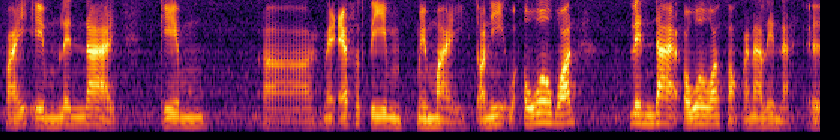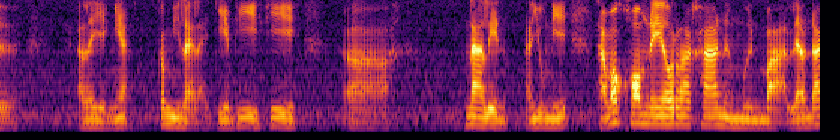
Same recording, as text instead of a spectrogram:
ไฟเอ็มเล่นได้เกมในแอปสตรีมใหม่ๆ ตอนนี้ Overwatch เล่นได้ Overwatch 2 ก็น่าเล่นนะ เออ อะไรอย่างเงี้ย ก็มีหลาย ๆ เกมที่ที่ น่าเล่นนะยุคนี้ ถามว่าคอมในราคา 10,000 บาท แล้วได้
